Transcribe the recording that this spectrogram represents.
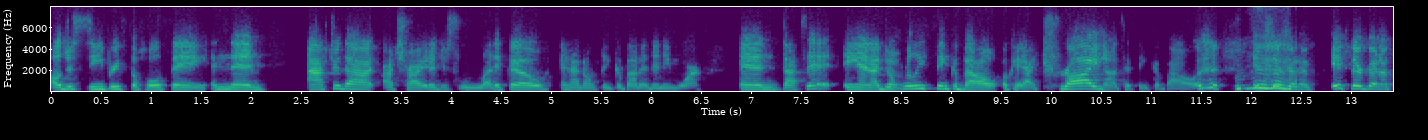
I'll just debrief the whole thing. And then after that, I try to just let it go and I don't think about it anymore. And that's it. And I don't really think about, okay, I try not to think about if they're gonna if they're gonna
